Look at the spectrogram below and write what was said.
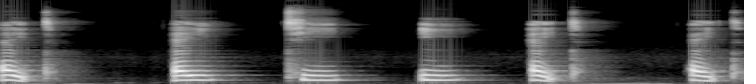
eight a t e eight eight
